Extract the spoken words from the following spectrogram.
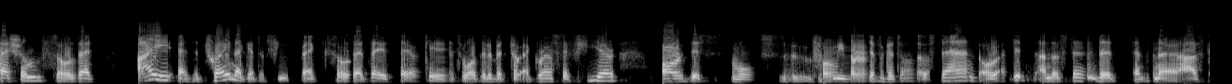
sessions so that I, as a trainer, get a feedback so that they say, okay, this was a little bit too aggressive here, or this was for me very difficult to understand, or I didn't understand it. And then I asked,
